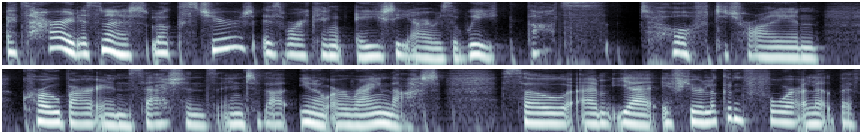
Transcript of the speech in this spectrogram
It's hard, isn't it? Look, Stuart is working 80 hours a week. That's tough to try and crowbar in sessions into that, you know, around that. So, um, yeah, if you're looking for a little bit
